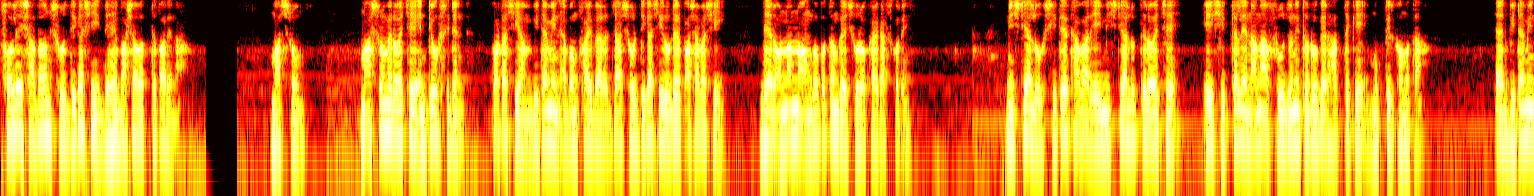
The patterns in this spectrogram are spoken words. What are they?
ফলে সাধারণ সর্দি কাশি দেহে বাসা বাঁধতে পারে না। মাশরুম। মাশরুমে রয়েছে অ্যান্টিঅক্সিডেন্ট, পটাশিয়াম, ভিটামিন এবং ফাইবার, যা সর্দি কাশি রোধের পাশাপাশি দেহের অন্যান্য অঙ্গ প্রত্যঙ্গে সুরক্ষায় কাজ করে। মিষ্টি আলু, শীতের খাবার এই মিষ্টি আলুতে রয়েছে। এই শীতকালে নানা ফ্লুজনিত রোগের হাত থেকে মুক্তির ক্ষমতা। এর ভিটামিন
